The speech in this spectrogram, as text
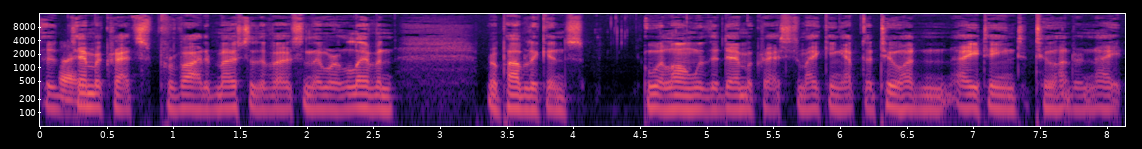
the right. Democrats provided most of the votes, and there were 11 Republicans along with the Democrats making up the 218 to 208.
